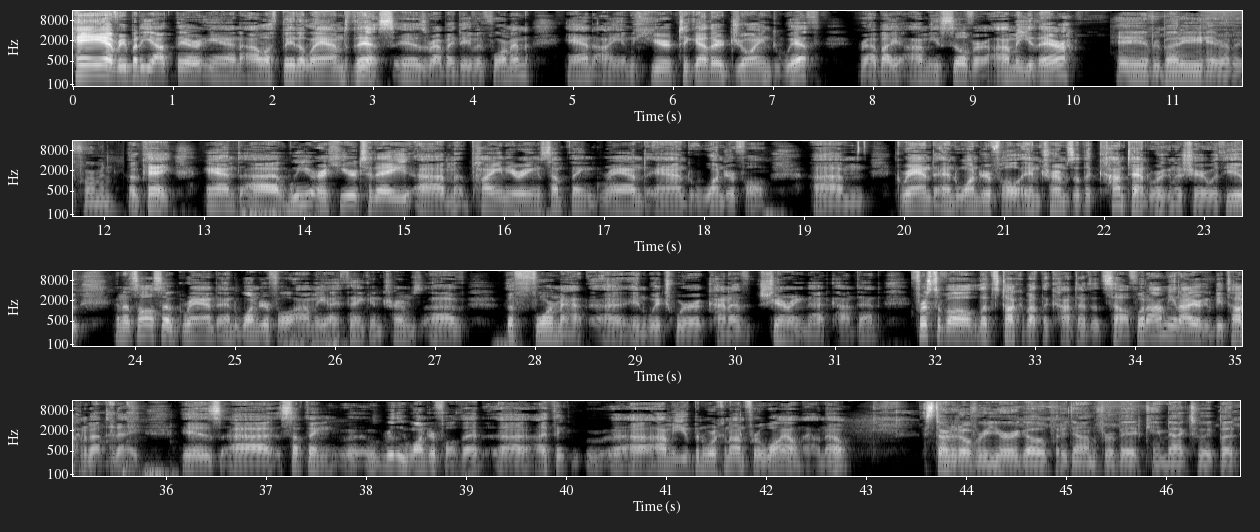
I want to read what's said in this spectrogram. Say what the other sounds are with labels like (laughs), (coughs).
Hey, everybody out there in Aleph Beta land. This is Rabbi David Fohrman, and I am here together joined with Rabbi Ami Silver. Ami, you there? Hey, everybody. Hey, Rabbi Fohrman. Okay. And uh, we are here today um, pioneering something grand and wonderful. Um, grand and wonderful in terms of the content we're going to share with you. And it's also grand and wonderful, Ami, I think, in terms of the format uh, in which we're kind of sharing that content. First of all, let's talk about the content itself. What Ami and I are going to be talking about today is uh, something really wonderful that uh, I think, uh, Ami, you've been working on for a while now, no? Started over a year ago, put it down for a bit, came back to it, but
